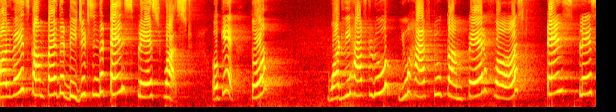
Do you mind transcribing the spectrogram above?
always compare the digits in the tens place first. Okay? So what we have to do? You have to compare first tens place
